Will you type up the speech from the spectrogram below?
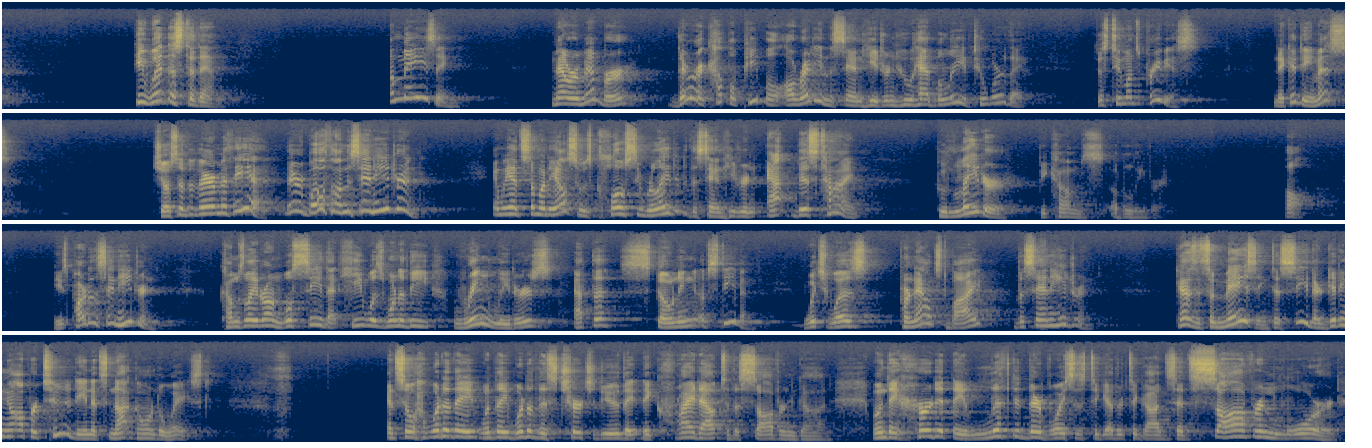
He witnessed to them. Amazing. Now remember, there were a couple people already in the Sanhedrin who had believed. Who were they? Just two months previous Nicodemus, Joseph of Arimathea. They were both on the Sanhedrin. And we had somebody else who was closely related to the Sanhedrin at this time, who later becomes a believer. Paul. He's part of the Sanhedrin comes later on, we'll see that he was one of the ringleaders at the stoning of Stephen, which was pronounced by the Sanhedrin. Guys, it's amazing to see they're getting an opportunity and it's not going to waste. And so, what do they, what, they, what did this church do? They, they cried out to the sovereign God. When they heard it, they lifted their voices together to God, and said, Sovereign Lord,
